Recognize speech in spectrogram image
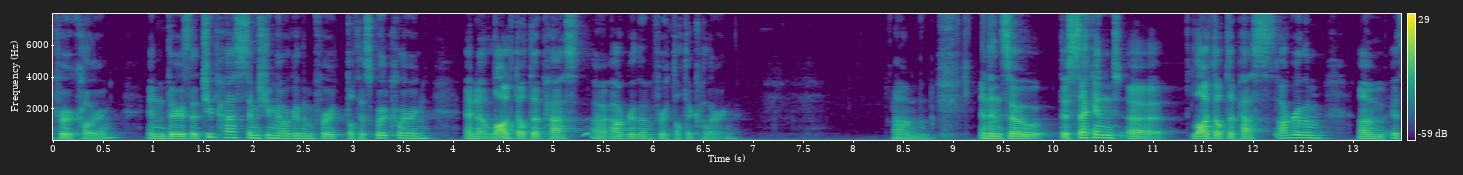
for coloring. And there's a two-pass semi-streaming algorithm for delta squared coloring and a log delta pass uh, algorithm for delta coloring. Um, and then so the second uh, log delta pass algorithm, um, it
